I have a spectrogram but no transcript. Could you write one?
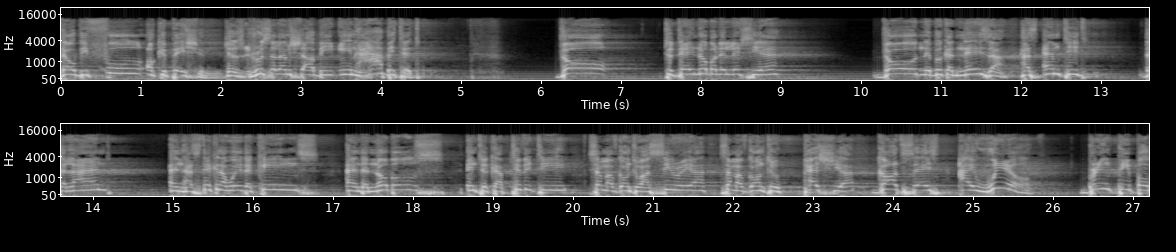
There will be full occupation. Jerusalem shall be inhabited. Though today nobody lives here, though Nebuchadnezzar has emptied the land and has taken away the kings and the nobles into captivity, some have gone to Assyria, some have gone to Persia. God says, I will bring people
